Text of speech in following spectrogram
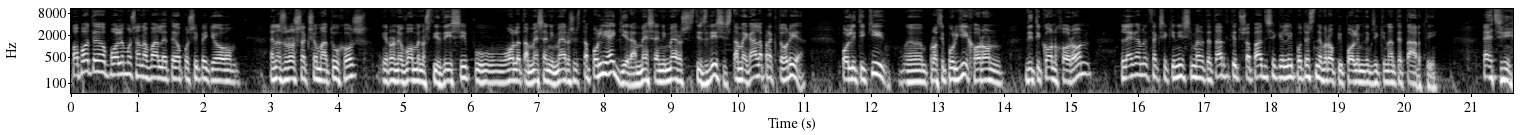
Οπότε ο πόλεμος αναβάλλεται, όπως είπε και ο ένας Ρώσος αξιωματούχος, ηρωνευόμενος στη Δύση, που όλα τα μέσα ενημέρωσης, τα πολύ έγκυρα μέσα ενημέρωσης της Δύσης, τα μεγάλα πρακτορία, πολιτικοί ε, πρωθυπουργοί χωρών, δυτικών χωρών, λέγανε ότι θα ξεκινήσει σήμερα Τετάρτη και τους απάντησε και λέει: Ποτέ στην Ευρώπη οι πόλεμοι δεν ξεκινάνε Τετάρτη. Έτσι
